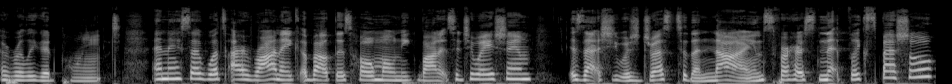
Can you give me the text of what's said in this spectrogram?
a really good point. And they said, what's ironic about this whole Mo'Nique Bonnet situation is that she was dressed to the nines for her Netflix special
